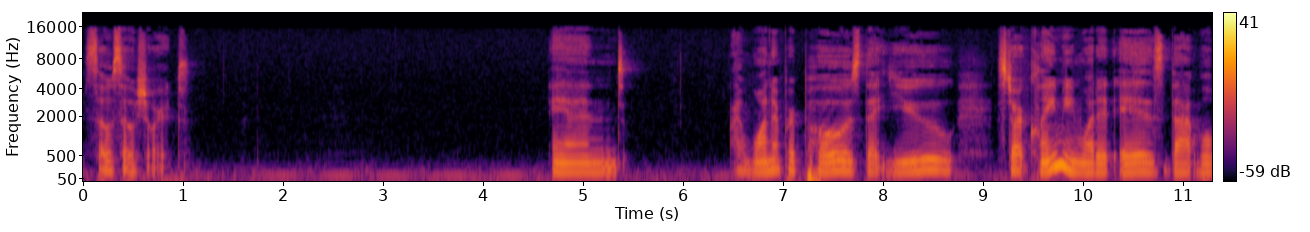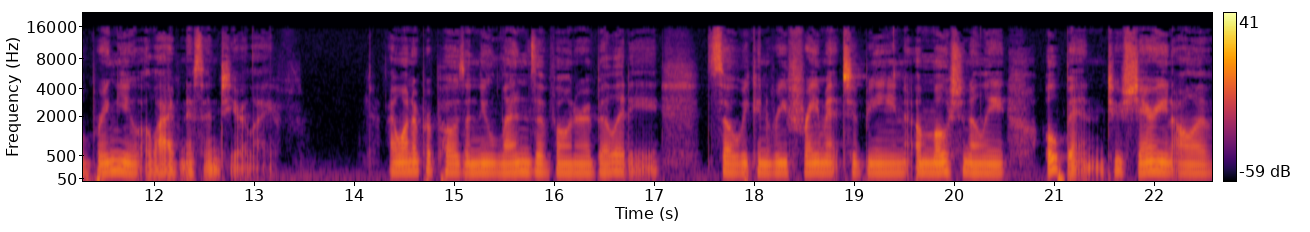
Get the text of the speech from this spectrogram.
So, so short. And I want to propose that you start claiming what it is that will bring you aliveness into your life. I want to propose a new lens of vulnerability so we can reframe it to being emotionally open to sharing all of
